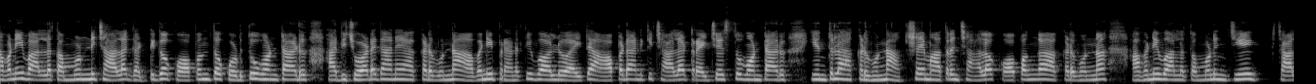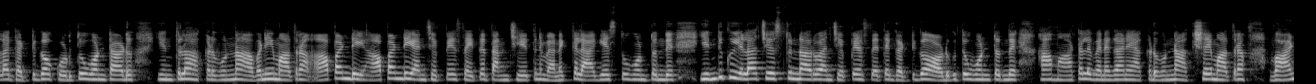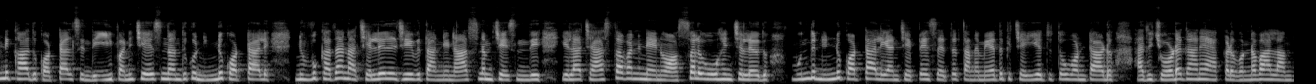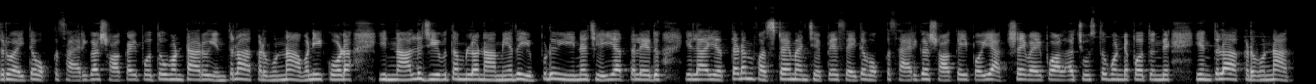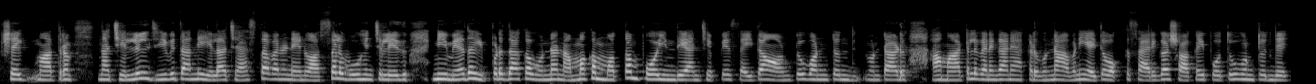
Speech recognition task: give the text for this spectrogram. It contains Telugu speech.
అవని వాళ్ళ తమ్ముడిని చాలా గట్టిగా కోపంతో కొడుతూ ఉంటాడు. అది అది చూడగానే అక్కడ ఉన్న అవని ప్రణతి వాళ్ళు అయితే ఆపడానికి చాలా ట్రై చేస్తూ ఉంటారు. ఇంతలో అక్కడ ఉన్న అక్షయ్ మాత్రం చాలా కోపంగా అక్కడ ఉన్న అవని వాళ్ళ తమ్ముడిని చాలా గట్టిగా కొడుతూ ఉంటాడు. ఇంతలో అక్కడ ఉన్న అవని మాత్రం ఆపండి ఆపండి అని చెప్పేసి అయితే తన చేతిని వెనక్కి లాగేస్తూ ఉంటుంది. ఎందుకు ఇలా చేస్తున్నారు? అని చెప్పేసి అయితే గట్టిగా అడుగుతూ ఉంటుంది. ఆ మాటలు వినగానే అక్కడ ఉన్న అక్షయ్ మాత్రం వాడిని కాదు కొట్టాల్సింది. ఈ పని చేసినందుకు నిన్ను కొట్టాలి. నువ్వు కదా నా చెల్లెల జీవితాన్ని నాశనం చేసింది. ఇలా చేస్తావని నేను అస్సలు ఊహించలేదు ముందు నిన్ను కొట్టాలి అని చెప్పేసి అయితే తన మీదకి చెయ్యెత్తుతూ ఉంటాడు. అది చూడగానే అక్కడ ఉన్న వాళ్ళందరూ అయితే ఒక్కసారిగా షాక్ అయిపోతూ ఉంటారు. ఇంతలో అక్కడ ఉన్న అవని కూడా ఇన్నాళ్ళు జీవితంలో నా మీద ఎప్పుడు ఈయన చెయ్యి ఎత్తలేదు ఇలా ఎత్తడం ఫస్ట్ టైం అని చెప్పేసి అయితే ఒక్కసారిగా షాక్ అయిపోయి అక్షయ్ వైపు అలా చూస్తూ ఉండిపోతుంది. ఇంతలో అక్కడ ఉన్న అక్షయ్ మాత్రం నా చెల్లెల జీవితాన్ని ఇలా చేస్తావని నేను అస్సలు ఊహించలేదు. నీ మీద ఇప్పటిదాకా ఉన్న నమ్మకం మొత్తం పోయింది అని చెప్పేసి అయితే అంటూ ఉంటుంది ఉంటాడు. ఆ మాటలు వినగానే అక్కడ ఉన్న అవని అయితే ఒక్కసారి ఒక్కసారిగా షాక్ అయిపోతూ ఉంటుంది.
